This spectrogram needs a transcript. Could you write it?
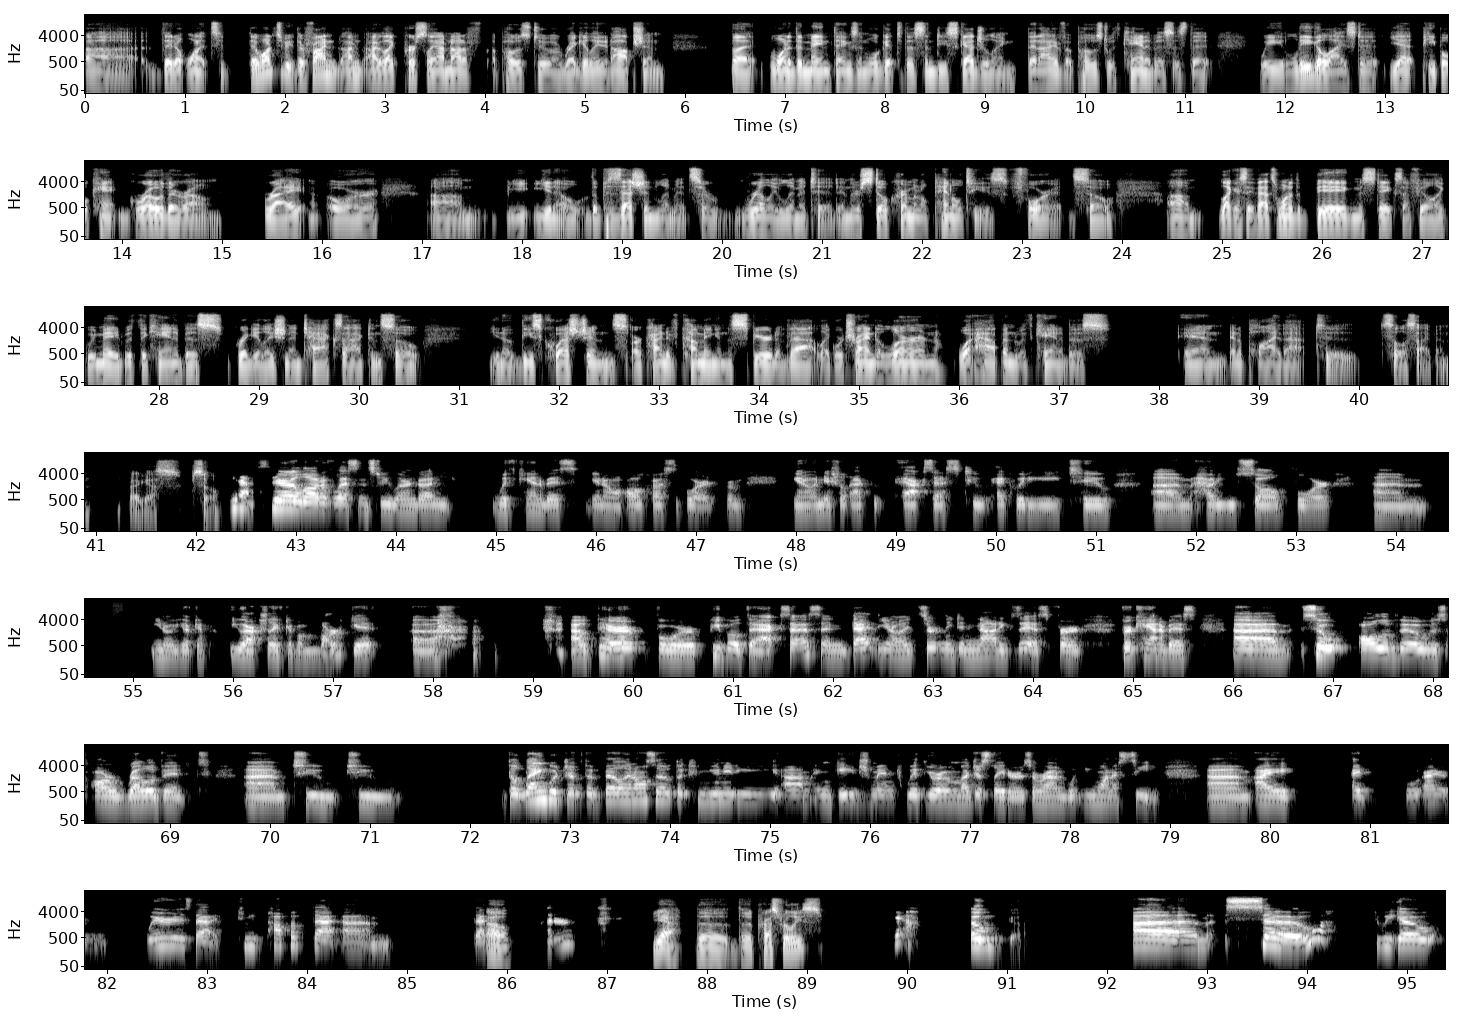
Uh, they don't want it to. They want it to be. They're fine. I'm. I like personally. I'm not opposed to a regulated option, but one of the main things, and we'll get to this in descheduling, that I've opposed with cannabis is that we legalized it, yet people can't grow their own right? Or um you, you know the possession limits are really limited and there's still criminal penalties for it. So um, like I say, that's one of the big mistakes I feel like we made with the Cannabis Regulation and Tax Act. And so, you know these questions are kind of coming in the spirit of that. Like we're trying to learn what happened with cannabis and and apply that to psilocybin i guess. So yes there are a lot of lessons to be learned on with cannabis you know all across the board from you know initial ac- access to equity to um, how do you solve for um, you know you have to have, you actually have to have a market uh, out there for people to access and that you know it certainly did not exist for for cannabis. Um, so all of those are relevant um, to to the language of the bill and also the community um, engagement with your own legislators around what you want to see um, I, I i where is that can you pop up that um that oh letter yeah, the the press release. Yeah. Oh. Um. So, do we go?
